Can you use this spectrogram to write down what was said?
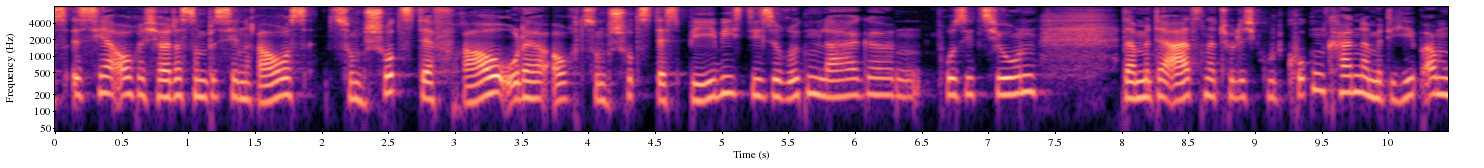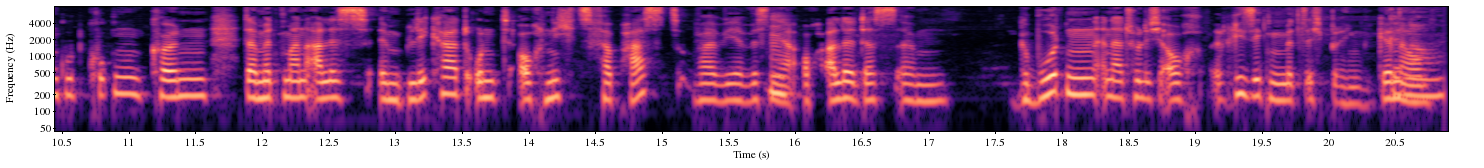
es ist ja auch, ich höre das so ein bisschen raus, zum Schutz der Frau oder auch zum Schutz des Babys, diese Rückenlageposition, damit der Arzt natürlich gut gucken kann, damit die Hebammen gut gucken können, damit man alles im Blick hat und auch nichts verpasst, weil wir wissen hm. ja auch alle, dass ähm, Geburten natürlich auch Risiken mit sich bringen. Genau. genau.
